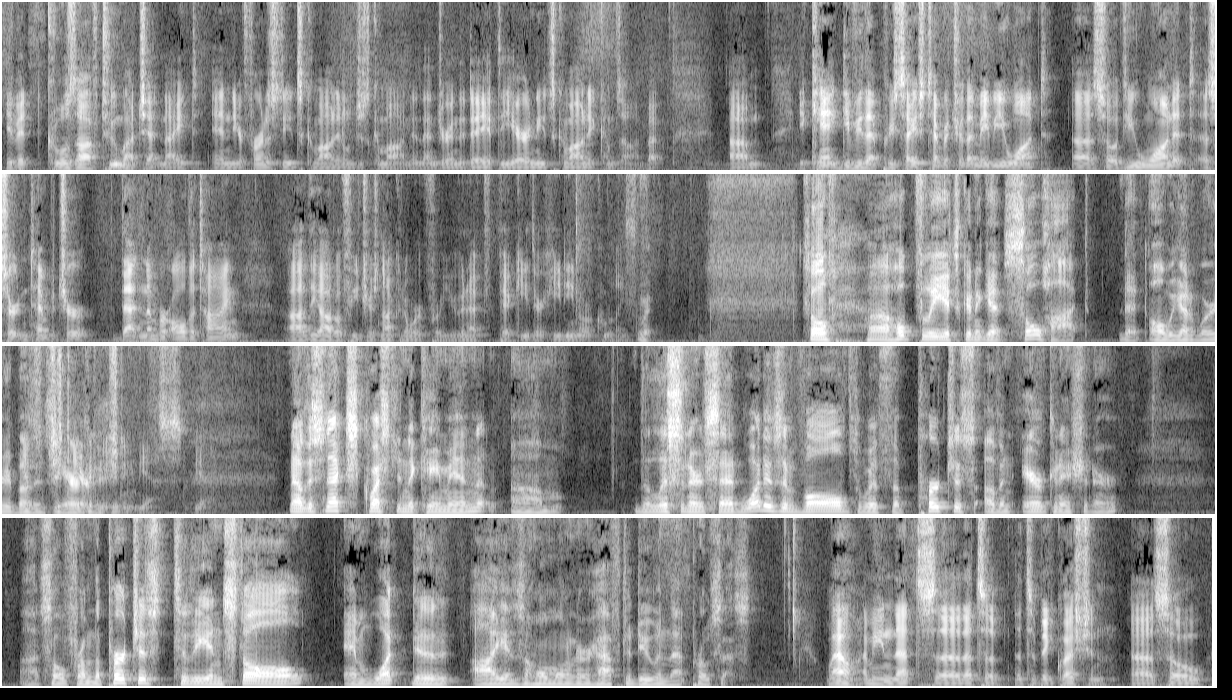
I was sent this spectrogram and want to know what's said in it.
if it cools off too much at night and your furnace needs to come on, it'll just come on. And then during the day, if the air needs to come on, it comes on. But um, it can't give you that precise temperature that maybe you want. Uh, so if you want it a certain temperature, that number all the time, uh, the auto feature is not going to work for you. You're going to have to pick either heating or cooling. Right. So uh, hopefully it's going to get so hot that all we got to worry about it's is the air, air conditioning. conditioning. Yes. Now, this next question that came in, um, the listener said, What is involved with the purchase of an air conditioner? Uh, so, from the purchase to the install and what do I, as a homeowner, have to do in that process? Wow, I mean that's uh, that's a that's a big question. Uh, so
